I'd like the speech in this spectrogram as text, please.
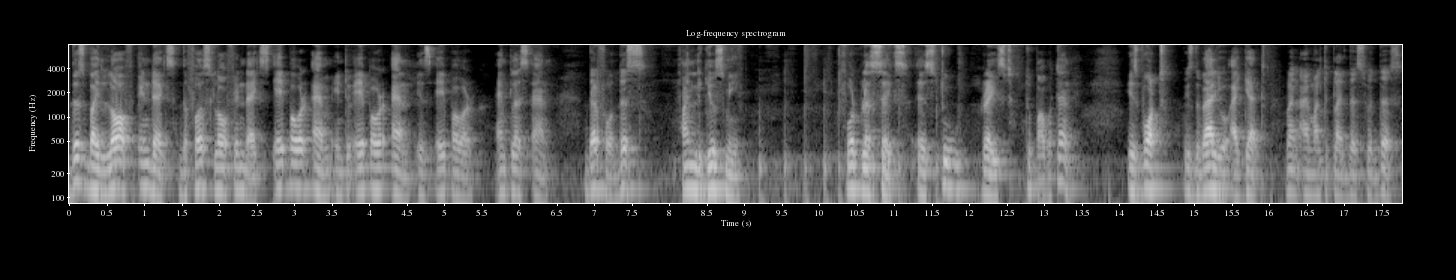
this by law of index the first law of index a power m into a power n is a power m plus n. Therefore this finally gives me 4 plus 6 is 2 raised to power 10 is what is the value I get when I multiply this with this.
